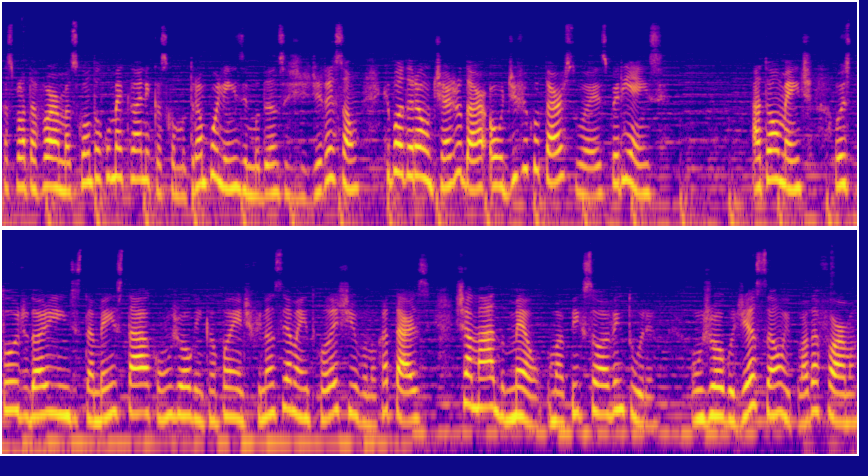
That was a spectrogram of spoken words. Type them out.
as plataformas contam com mecânicas como trampolins e mudanças de direção que poderão te ajudar ou dificultar sua experiência. Atualmente, o estúdio Dory Indies também está com um jogo em campanha de financiamento coletivo no Catarse chamado Mel, uma pixel aventura, um jogo de ação e plataforma.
